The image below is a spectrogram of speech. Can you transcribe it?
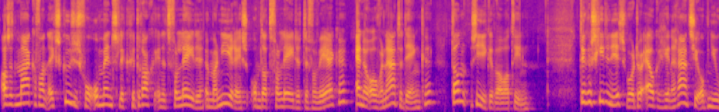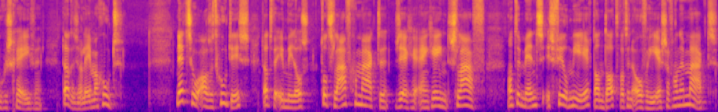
Als het maken van excuses voor onmenselijk gedrag in het verleden een manier is om dat verleden te verwerken en erover na te denken, dan zie ik er wel wat in. De geschiedenis wordt door elke generatie opnieuw geschreven. Dat is alleen maar goed. Net zoals het goed is dat we inmiddels tot slaafgemaakte zeggen en geen slaaf, want de mens is veel meer dan dat wat een overheerser van hem maakt.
